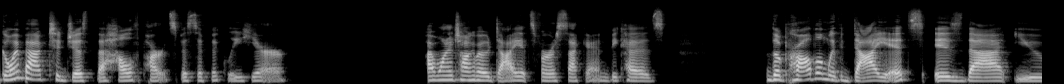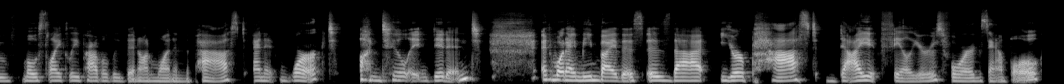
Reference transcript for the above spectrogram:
going back to just the health part specifically here, I want to talk about diets for a second because the problem with diets is that you've most likely probably been on one in the past and it worked until it didn't. And what I mean by this is that your past diet failures, for example,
